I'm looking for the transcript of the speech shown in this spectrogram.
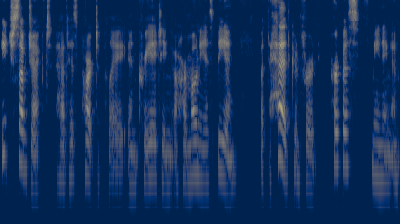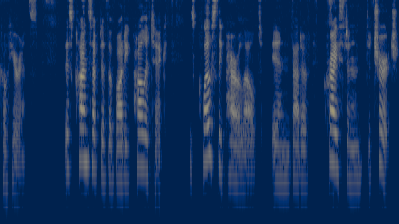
Each subject had his part to play in creating a harmonious being, but the head conferred purpose, meaning, and coherence. This concept of the body politic is closely paralleled in that of Christ and the church.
